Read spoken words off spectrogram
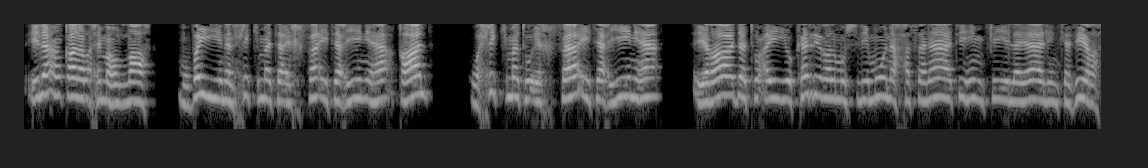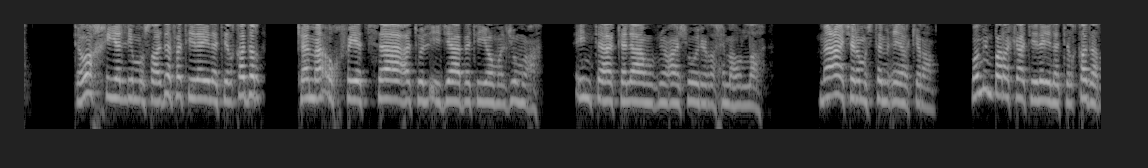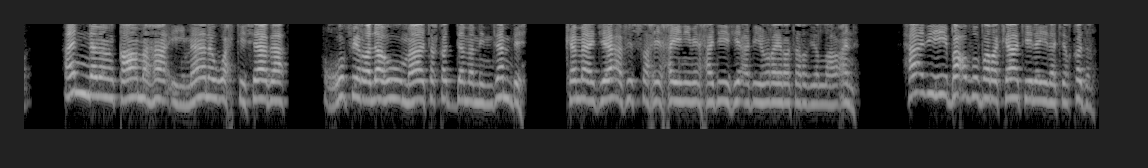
إلى أن قال رحمه الله مبينا حكمة إخفاء تعيينها قال وحكمة إخفاء تعيينها إرادة أن يكرر المسلمون حسناتهم في ليال كثيرة توخيا لمصادفة ليلة القدر كما أخفيت ساعة الإجابة يوم الجمعة. انتهى كلام ابن عاشور رحمه الله. معاشر المستمعين الكرام ومن بركات ليلة القدر أن من قامها إيمانا واحتسابا غفر له ما تقدم من ذنبه. كما جاء في الصحيحين من حديث أبي هريرة رضي الله عنه. هذه بعض بركات ليلة القدر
